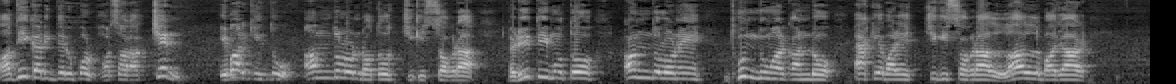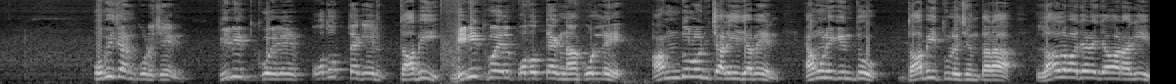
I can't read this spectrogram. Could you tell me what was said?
আধিকারিকদের উপর ভরসা রাখছেন। এবার কিন্তু আন্দোলনরত চিকিৎসকরা রীতিমতো আন্দোলনে ধুন্ধুমার কাণ্ড, একেবারে চিকিৎসকরা লাল বাজার অভিযান করেছেন। বিনীত গোয়েলের পদত্যাগের দাবি। বিনীত গোয়েল পদত্যাগ না করলে আন্দোলন চালিয়ে যাবেন, এমনই কিন্তু দাবি তুলেছেন তারা। লালবাজারে যাওয়ার আগেই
